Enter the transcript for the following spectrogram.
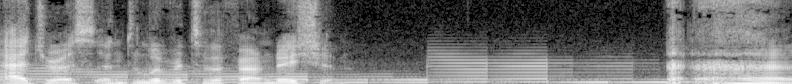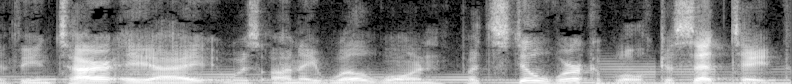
address, and delivered to the Foundation. the entire AI was on a well worn but still workable cassette tape.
